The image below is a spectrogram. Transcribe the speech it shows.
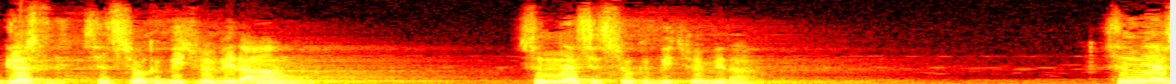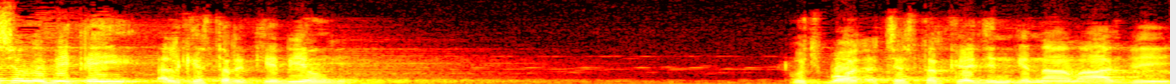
गृहस्थ शिष्यों के बीच में भी रहा हूँ, संन्यास शिष्यों के बीच में भी रहा हूँ। संन्यासियों में भी कई हल्के स्तर के भी होंगे। कुछ बहुत अच्छे स्तर के जिनके नाम आज भी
